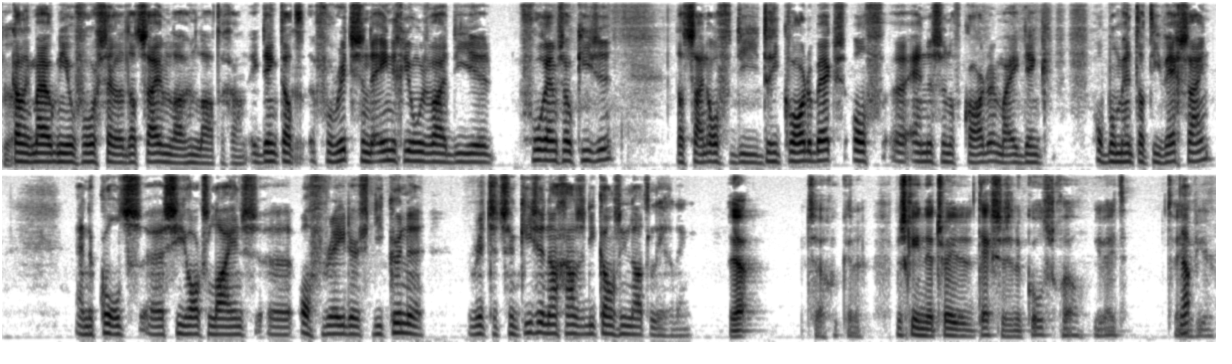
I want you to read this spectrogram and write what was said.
Ja. kan ik mij ook niet voorstellen dat zij hem la- hun laten gaan. Ik denk dat voor Richardson de enige jongens waar die je voor hem zou kiezen, dat zijn of die drie quarterbacks of Anderson of Carter. Maar ik denk op het moment dat die weg zijn en de Colts, Seahawks, Lions of Raiders, die kunnen Richardson kiezen, dan gaan ze die kans niet laten liggen, denk ik. Ja, het zou goed kunnen. Misschien uh, traden de Texans en de Colts nog wel, wie weet. 2 Ja. en 4.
